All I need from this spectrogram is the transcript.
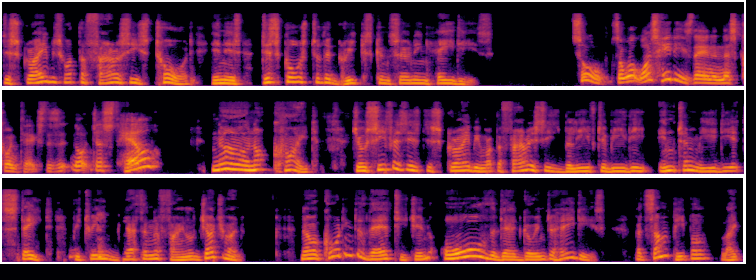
describes what the Pharisees taught in his Discourse to the Greeks concerning Hades. So, so what was Hades then in this context? Is it not just hell? No, not quite. Josephus is describing what the Pharisees believed to be the intermediate state between death and the final judgment. Now, according to their teaching, all the dead go into Hades, but some people, like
